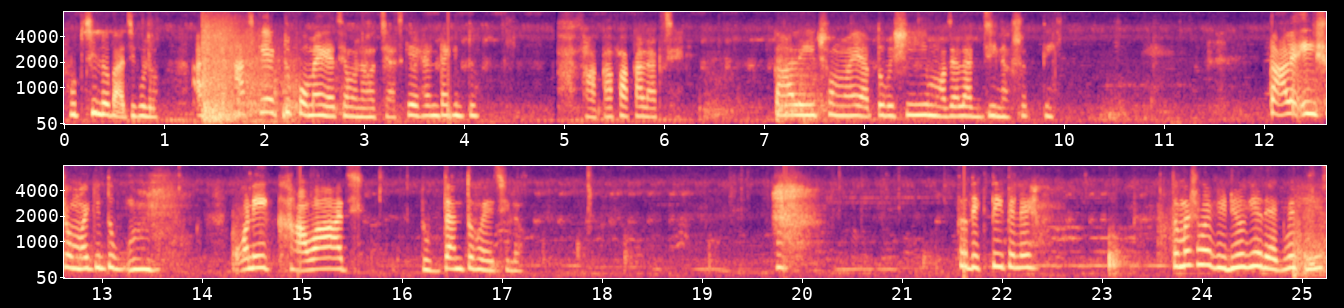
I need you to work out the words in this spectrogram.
ফুটছিল বাজিগুলো। আজকে একটু কমে গেছে মনে হচ্ছে। আজকে এখানটা কিন্তু ফাঁকা ফাঁকা লাগছে। কাল এই সময় এত বেশি মজা লাগছিল সত্যি। কাল এই সময় কিন্তু অনেক আওয়াজ দুর্দান্ত হয়েছিল। তো দেখতেই পেলে। তোমরা সবাই ভিডিও গিয়ে দেখবে প্লিজ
